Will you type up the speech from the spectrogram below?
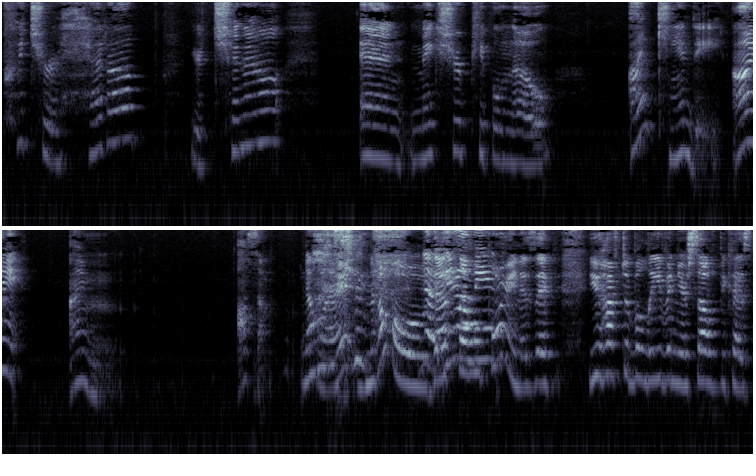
put your head up your chin out, and make sure people know I'm Candy. I I'm awesome. No, Right? no, No, you that's know the whole I mean? point. Is if you have to believe in yourself because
